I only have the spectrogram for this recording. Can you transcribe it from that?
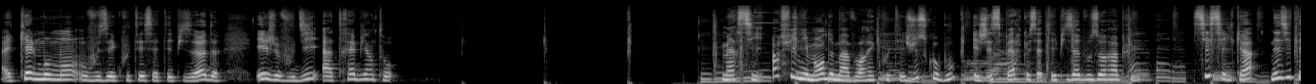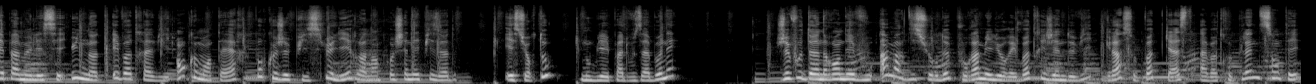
à quel moment vous écoutez cet épisode, et je vous dis à très bientôt. Merci infiniment de m'avoir écouté jusqu'au bout et j'espère que cet épisode vous aura plu. Si c'est le cas, n'hésitez pas à me laisser une note et votre avis en commentaire pour que je puisse le lire lors d'un prochain épisode. Et surtout, n'oubliez pas de vous abonner. Je vous donne rendez-vous un mardi sur deux pour améliorer votre hygiène de vie grâce au podcast à votre pleine santé.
